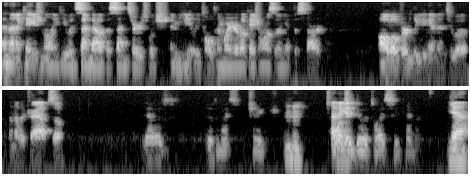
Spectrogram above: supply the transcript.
and then occasionally he would send out the sensors, which immediately told him where your location was. So then you have to start all over, leading him into a another trap. So Yeah, it was it was a nice change. hmm I think Once it. do it twice, you kind of Yeah,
